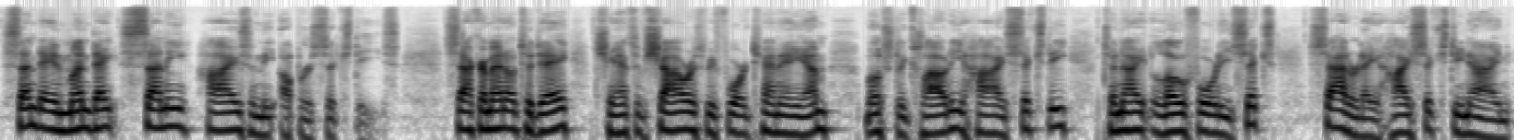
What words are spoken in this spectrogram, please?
Sunday and Monday, sunny, highs in the upper 60s. Sacramento today, chance of showers before 10 a.m., mostly cloudy, high 60. Tonight, low 46. Saturday, high 69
